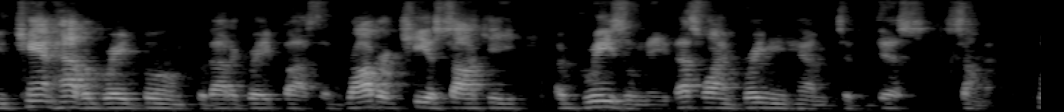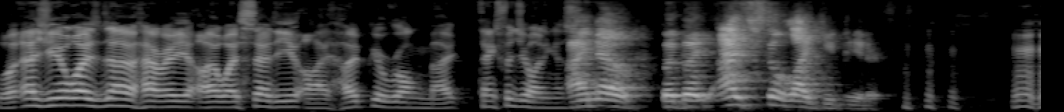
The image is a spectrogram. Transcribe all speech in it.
you can't have a great boom without a great bust. And Robert Kiyosaki agrees with me. That's why I'm bringing him to this summit. Well, as you always know, Harry, I always say to you, I hope you're wrong, mate. Thanks for joining us. I know, but but I still like you, Peter.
